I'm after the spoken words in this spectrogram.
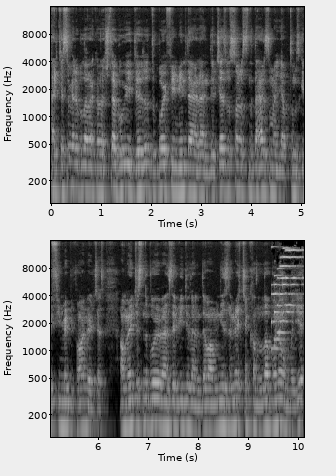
Herkese merhabalar arkadaşlar. Bu videoda The Boy filmini değerlendireceğiz ve sonrasında da her zaman yaptığımız gibi filme bir puan vereceğiz. Ama öncesinde bu ve benzer videoların devamını izlemek için kanala abone olmayı,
